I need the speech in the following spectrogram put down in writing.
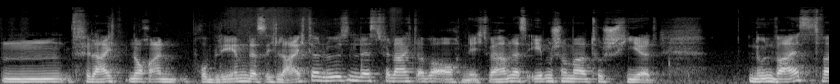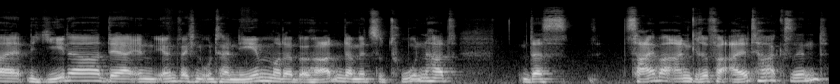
mh, hm, vielleicht noch ein Problem, das sich leichter lösen lässt, vielleicht aber auch nicht. Wir haben das eben schon mal touchiert. Nun weiß zwar jeder, der in irgendwelchen Unternehmen oder Behörden damit zu tun hat, dass Cyberangriffe Alltag sind.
